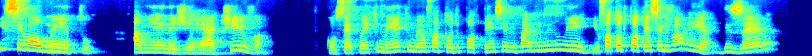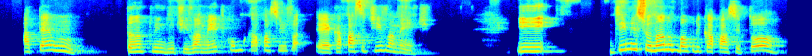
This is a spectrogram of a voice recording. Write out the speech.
E se eu aumento a minha energia reativa, Consequentemente, o meu fator de potência ele vai diminuir. E o fator de potência ele varia de 0 até 1, um, tanto indutivamente como capacitiva, é, capacitivamente. E dimensionando o banco de capacitor,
